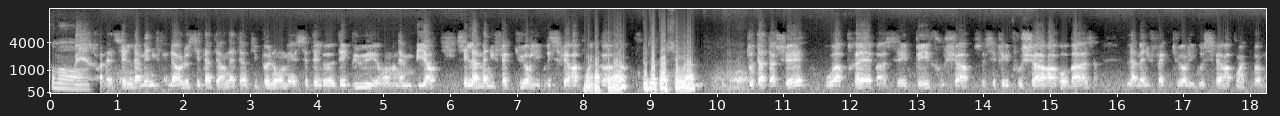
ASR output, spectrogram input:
Comment alors, le site internet est un petit peu long, mais c'était le début et on aime bien. C'est la manufacture librisfera.com. Tout attaché, hein Tout attaché. Ou après, bah, c'est P Fouchard, c'est Philippe Fouchard, arrobase, la manufacture librisfera.com.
